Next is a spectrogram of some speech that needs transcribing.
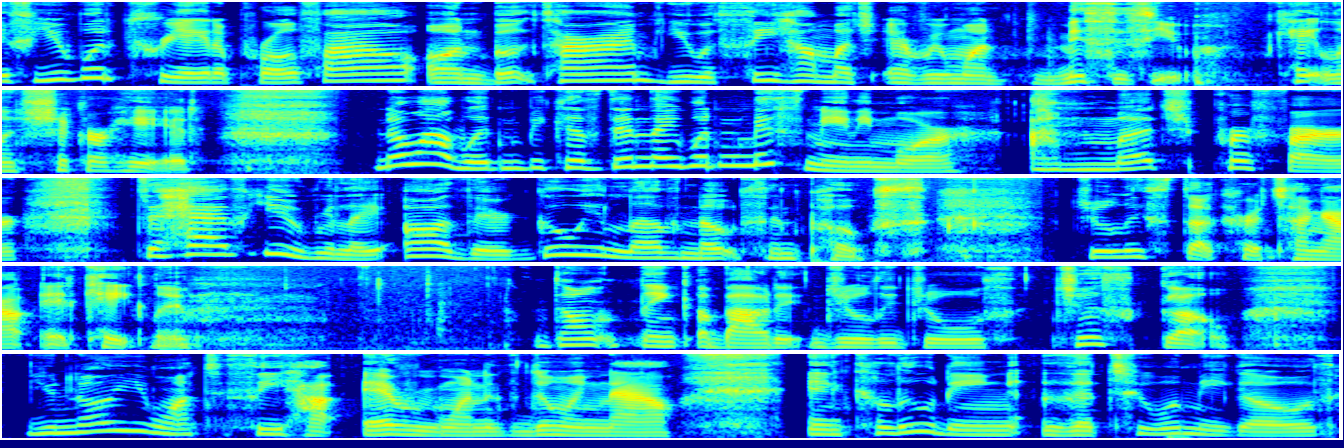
If you would create a profile on book time, you would see how much everyone misses you. Caitlin shook her head. No, I wouldn't, because then they wouldn't miss me anymore. I much prefer to have you relay all their gooey love notes and posts. Julie stuck her tongue out at Caitlin. Don't think about it, Julie Jules. Just go. You know you want to see how everyone is doing now, including the two amigos.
